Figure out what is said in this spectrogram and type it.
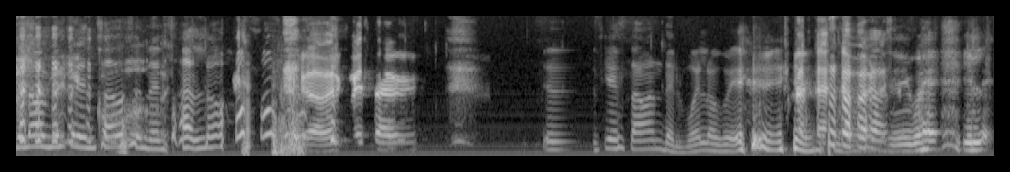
Ya andaban bien trenzados en el salón. A ver, cuenta, güey. Es que estaban del vuelo, güey. Sí, güey. Y, le-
